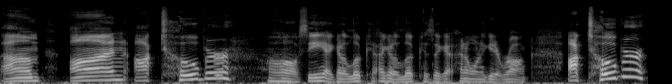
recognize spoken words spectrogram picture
um, on October, oh, see, I gotta look, I gotta look because I, got, I don't want to get it wrong. October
